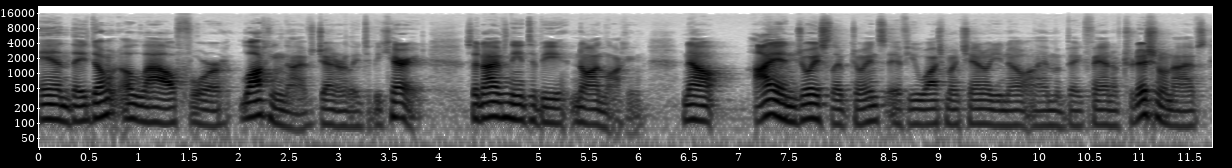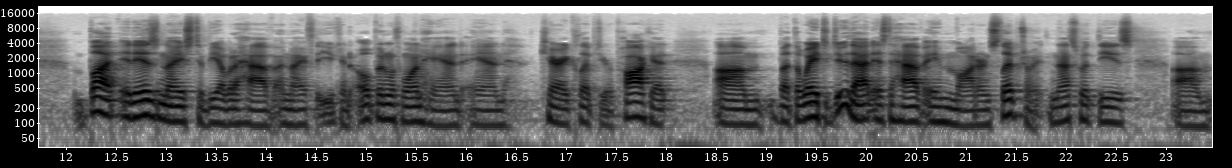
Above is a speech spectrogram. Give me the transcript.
and they don't allow for locking knives generally to be carried. So knives need to be non-locking. Now, I enjoy slip joints. If you watch my channel, you know I am a big fan of traditional knives, but it is nice to be able to have a knife that you can open with one hand and carry clip to your pocket. Um, but the way to do that is to have a modern slip joint, and that's what these um,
